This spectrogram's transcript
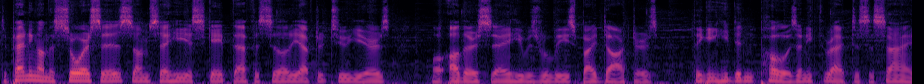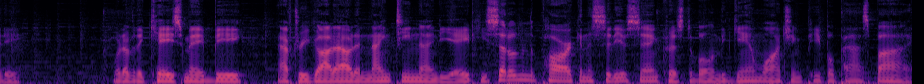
Depending on the sources, some say he escaped that facility after two years, while others say he was released by doctors, thinking he didn't pose any threat to society. Whatever the case may be, after he got out in 1998, he settled in the park in the city of San Cristobal and began watching people pass by.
